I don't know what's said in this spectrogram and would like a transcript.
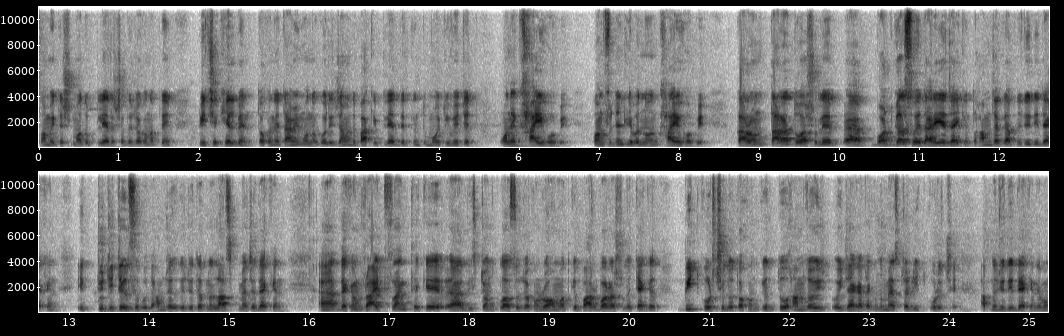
সমিতের মতো প্লেয়ারের সাথে যখন আপনি পিচে খেলবেন তখন এটা আমি মনে করি যে আমাদের বাকি প্লেয়ারদের কিন্তু মোটিভেটেড অনেক হাই হবে। কনফিডেন্টলি এবং অনেক হাই হবে। কারণ তারা তো আসলে অ্যা বটগাছ হয়ে দাঁড়িয়ে যায় কিন্তু। হামজাকে আপনি যদি দেখেন একটু ডিটেলসে বলি, হামজাকে যদি আপনি লাস্ট ম্যাচে দেখেন, দেখেন রাইট ফ্ল্যাঙ্ক থেকে লিস্টন ক্লাসও যখন রহমতকে বারবার আসলে ট্যাকেল বিট করছিল তখন কিন্তু হামজা ওই ওই জায়গাটা কিন্তু ম্যাচটা রিড করেছে। আপনি যদি দেখেন এবং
